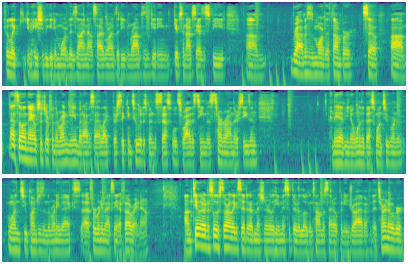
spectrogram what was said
I feel like you know he should be getting more of the design outside runs that even Robinson's getting. Gibson obviously has the speed. Um, Robinson's more of the thumper, so um, that's the only thing I would switch up for the run game. But obviously, I like they're sticking to it. It's been successful. It's why this team has turned around their season and they have you know one of the best one two run one two punches in the running backs uh, for running backs in the NFL right now. Um, Taylor had a slow start, like I said, I mentioned earlier. He missed it there to Logan Thomas that opening drive after the turnover.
